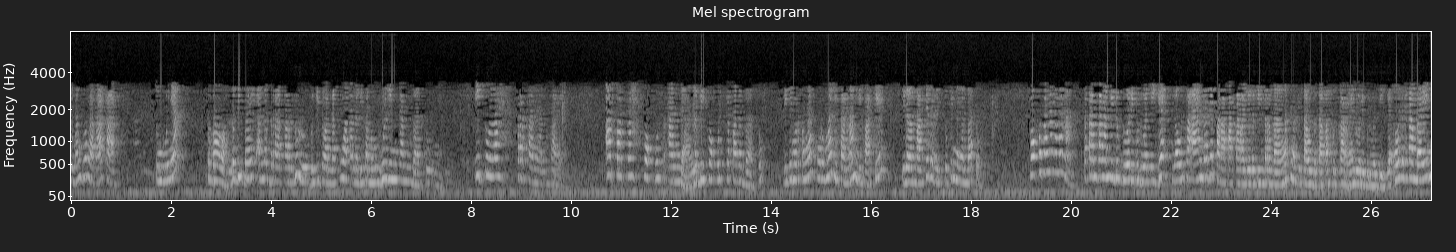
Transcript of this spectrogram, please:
cuman gua nggak ke atas. Tumbuhnya ke bawah. Lebih baik Anda berakar dulu, begitu Anda kuat, Anda bisa menggulingkan batunya. Itulah pertanyaan saya. Apakah fokus Anda lebih fokus kepada batu? Di Timur Tengah kurma ditanam di pasir, di dalam pasir dan ditutupin dengan batu. Fokus Anda ke mana? Ke tantangan hidup 2023? Nggak usah Anda deh, para pakar aja udah pinter banget ngasih tahu betapa sukarnya 2023. Nggak usah ditambahin.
